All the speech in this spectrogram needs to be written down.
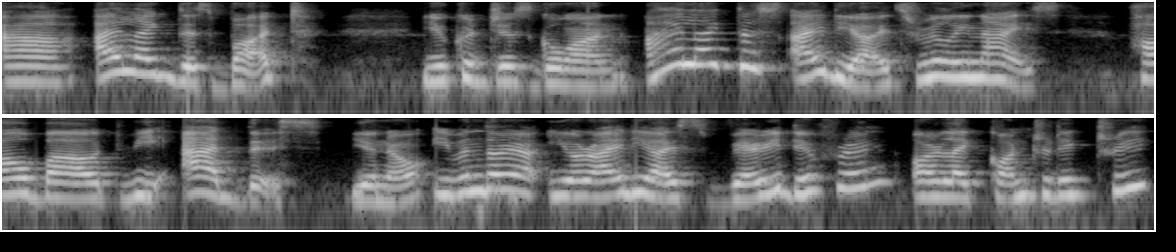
uh, I like this but, you could just go on, I like this idea. It's really nice. How about we add this? You know, even though your idea is very different or like contradictory,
